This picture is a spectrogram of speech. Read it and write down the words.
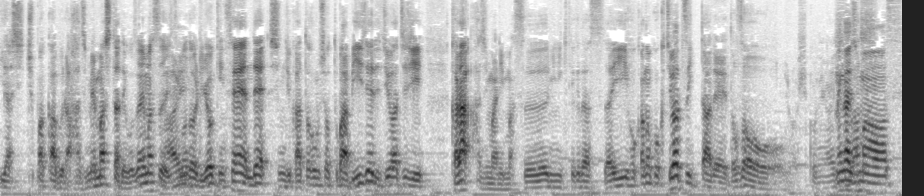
冷やしチュパカブラ始めましたでございます、はい。い、つも通り料金1000円で新宿アットホームショットバー BJ で18時から始まります。見に来てください。他の告知はツイッターでどうぞ。よろしくお願いします。お願いします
